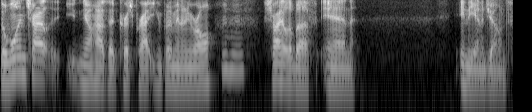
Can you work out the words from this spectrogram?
The one child, you know how I said Chris Pratt, you can put him in any role? Mm-hmm. Shia LaBeouf in Indiana Jones.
